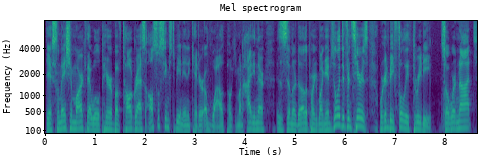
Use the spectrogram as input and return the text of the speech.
The exclamation mark that will appear above tall grass also seems to be an indicator of wild Pokemon hiding there. This is similar to other Pokemon games. The only difference here is we're going to be fully 3D. So we're not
